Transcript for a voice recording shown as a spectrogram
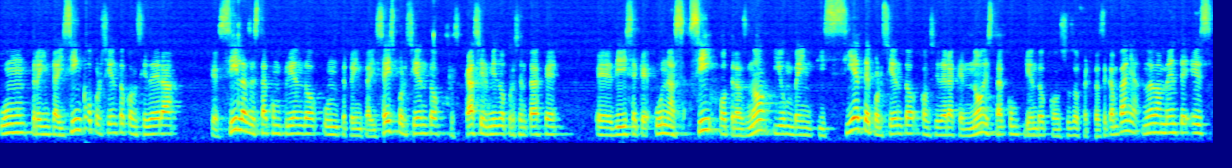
un 35% considera que sí las está cumpliendo, un 36%, que es casi el mismo porcentaje, eh, dice que unas sí, otras no, y un 27% considera que no está cumpliendo con sus ofertas de campaña. Nuevamente es,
